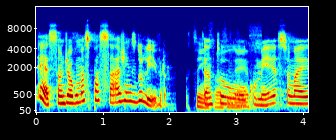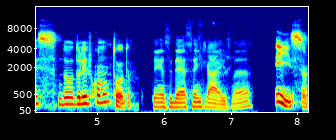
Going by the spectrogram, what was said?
É, são de algumas passagens do livro. Sim, Tanto são as o ideias, começo, mas do, do livro como um todo. tem as ideias centrais, né? Isso.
